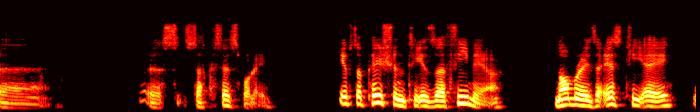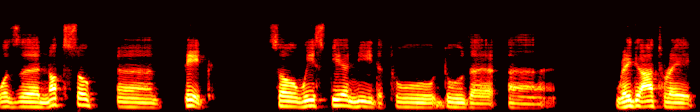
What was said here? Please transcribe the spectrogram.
uh, successfully. If the patient is a female, normally the STA was uh, not so uh, big, so we still need to do the radioartery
